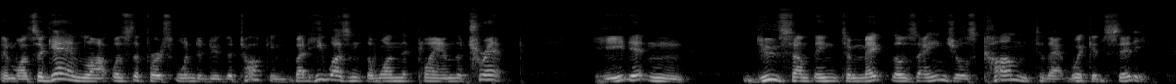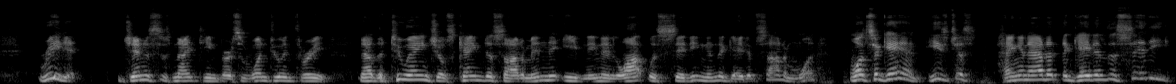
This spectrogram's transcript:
And once again, Lot was the first one to do the talking, but he wasn't the one that planned the trip. He didn't do something to make those angels come to that wicked city. Read it. Genesis 19, verses 1, 2, and 3. Now the two angels came to Sodom in the evening, and Lot was sitting in the gate of Sodom. Once again, he's just hanging out at the gate of the city.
